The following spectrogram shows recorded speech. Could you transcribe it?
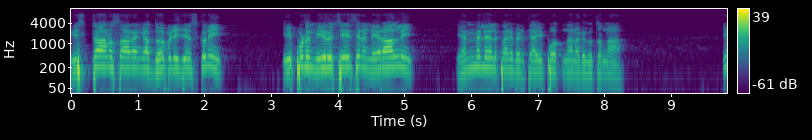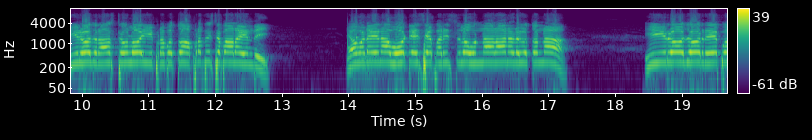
ఇష్టానుసారంగా దోపిడీ చేసుకుని ఇప్పుడు మీరు చేసిన నేరాల్ని ఎమ్మెల్యేలు పని పెడితే అయిపోతుందని అడుగుతున్నా. ఈరోజు రాష్ట్రంలో ఈ ప్రభుత్వం అప్రతిష్ట పాలైంది. ఎవడైనా ఓటేసే పరిస్థితిలో ఉన్నారా అని అడుగుతున్నా. ఈరోజు రేపు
